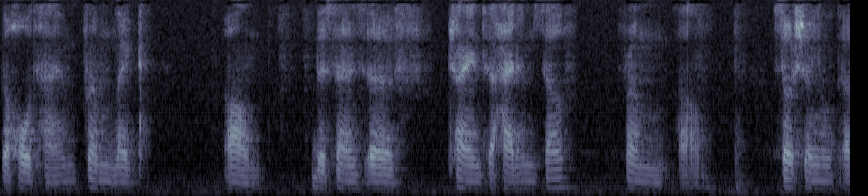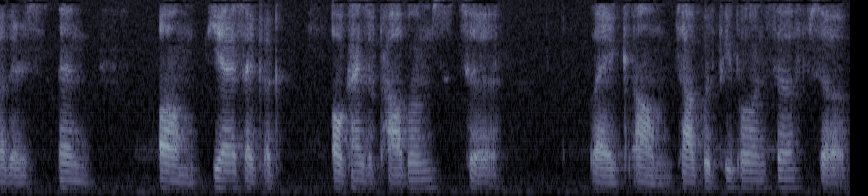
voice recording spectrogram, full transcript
the whole time from like um, the sense of trying to hide himself from um, socializing with others. And um, he has like a all kinds of problems to like um talk with people and stuff. So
